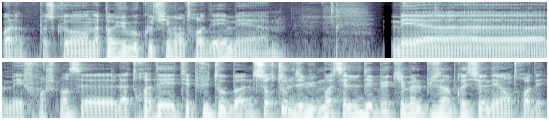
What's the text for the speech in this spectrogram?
Voilà, parce qu'on n'a pas vu beaucoup de films en 3D, mais... Euh, mais, euh, mais franchement, la 3D était plutôt bonne, surtout le début. Moi, c'est le début qui m'a le plus impressionné en 3D.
